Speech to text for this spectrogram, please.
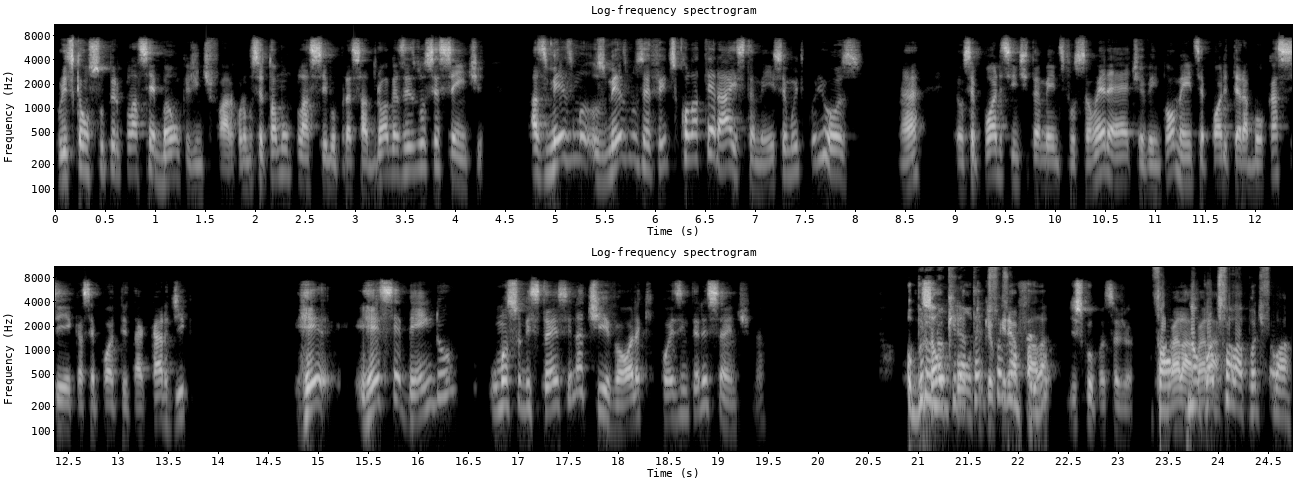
Por isso que é um super placebão que a gente fala. Quando você toma um placebo para essa droga, às vezes você sente as mesmas, os mesmos efeitos colaterais também. Isso é muito curioso. Né? Então, você pode sentir também disfunção erétil, eventualmente, você pode ter a boca seca, você pode ter taquicardia, re, recebendo uma substância inativa. Olha que coisa interessante. Né? O Bruno, Só um eu queria até que eu queria falar. Pergunta. Desculpa, Sérgio. Vai lá, não, vai pode lá. falar, pode falar.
